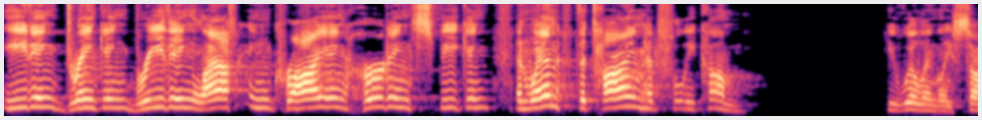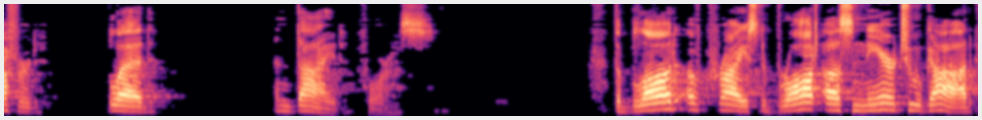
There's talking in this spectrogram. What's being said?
eating, drinking, breathing, laughing, crying, hurting, speaking. And when the time had fully come, he willingly suffered, bled, and died for us. The blood of Christ brought us near to God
